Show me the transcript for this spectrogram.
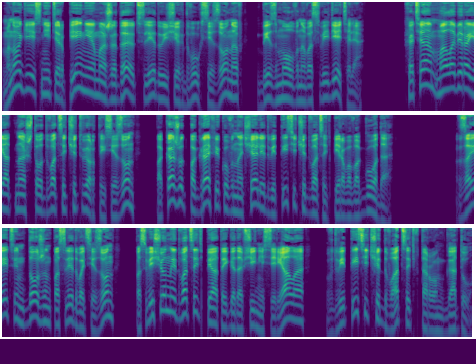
многие с нетерпением ожидают следующих двух сезонов «Безмолвного свидетеля». Хотя маловероятно, что 24-й сезон покажут по графику в начале 2021 года. За этим должен последовать сезон, посвященный 25-й годовщине сериала в 2022 году.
